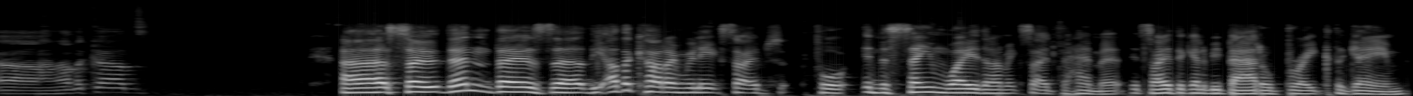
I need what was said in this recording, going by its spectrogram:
Uh, another card. Uh, so then there's uh, the other card I'm really excited for in the same way that I'm excited for Hemet. It's either going to be bad or break the game.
